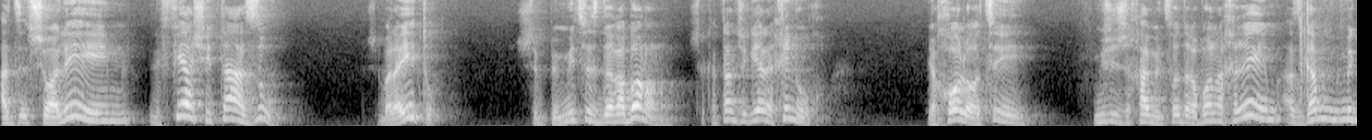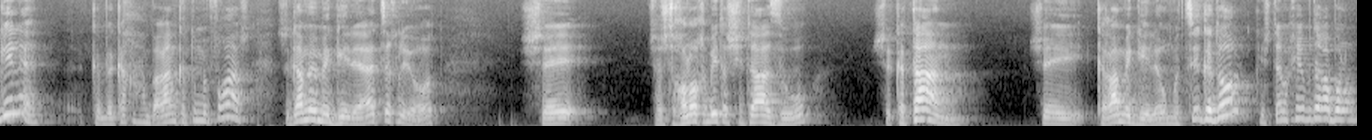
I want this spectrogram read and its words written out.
אז שואלים, לפי השיטה הזו, שבלהיטו, שבמצווה שדה רבונון, שקטן שהגיע לחינוך, יכול להוציא מישהו שחי במצוות דרבון אחרים, אז גם במגילה, וככה ברן כתוב מפורש, שגם במגילה היה צריך להיות, ש... שהשולחן ערוך הביא את השיטה הזו, שקטן שקרא מגילה הוא מוציא גדול, כי שתי מחיר בדרבנון.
